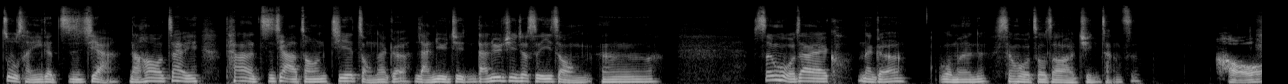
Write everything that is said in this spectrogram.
做成一个支架，然后在它的支架中接种那个蓝绿菌。蓝绿菌就是一种嗯，生活在那个我们生活周遭的菌这样子。好，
